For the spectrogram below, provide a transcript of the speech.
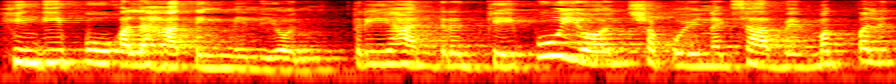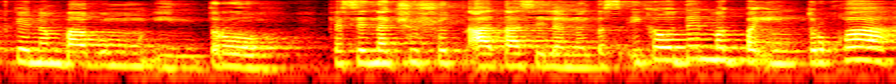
Hindi po kalahating milyon. 300k po yon Siya po yung nagsabi, magpalit ka ng bago mong intro. Kasi nagsushoot ata sila nun. Tapos ikaw din magpa-intro ka.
